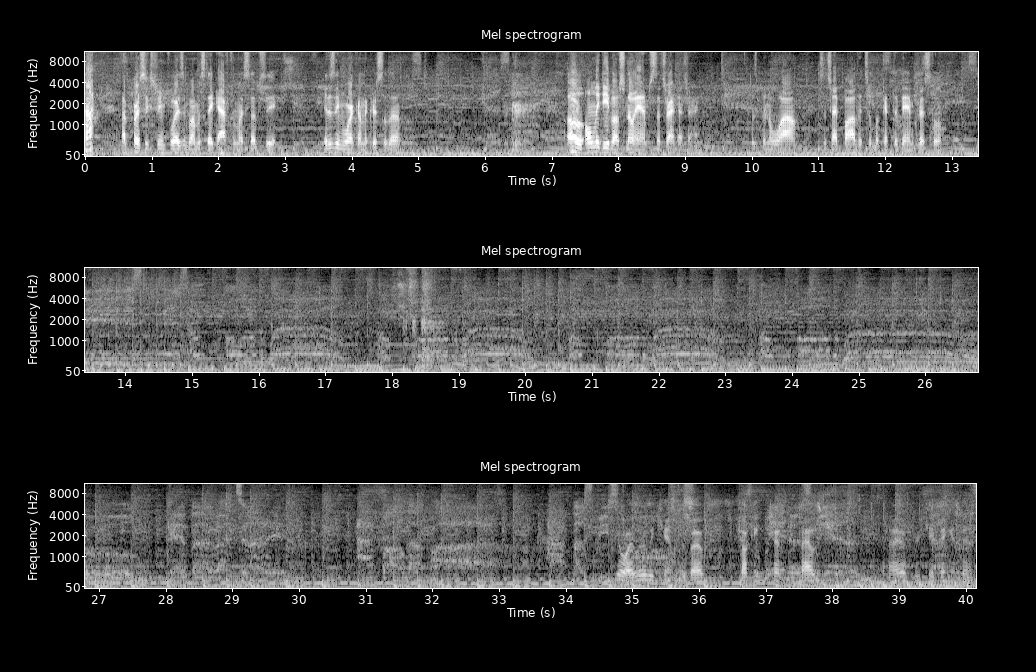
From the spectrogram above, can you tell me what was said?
I pressed extreme poison by mistake after my sub C. It doesn't even work on the crystal though. oh, only debuffs, no amps. That's right, that's right. It's been a while since I bothered to look at the damn crystal. Yo, I literally can't move out fucking 10,000 and I have 3k ping then.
